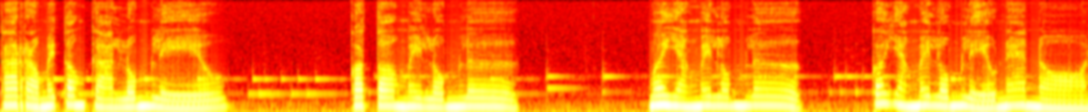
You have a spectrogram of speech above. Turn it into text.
ถ้าเราไม่ต้องการล้มเหลว ก็ต้องไม่ล้มเลิก เมื่อยังไม่ล้มเลิก ก็ยังไม่ล้มเหลวแน่นอน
